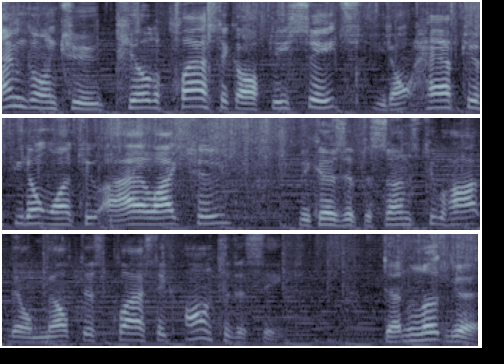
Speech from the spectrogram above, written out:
I'm going to peel the plastic off these seats. You don't have to if you don't want to. I like to because if the sun's too hot, they'll melt this plastic onto the seat. Doesn't look good.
